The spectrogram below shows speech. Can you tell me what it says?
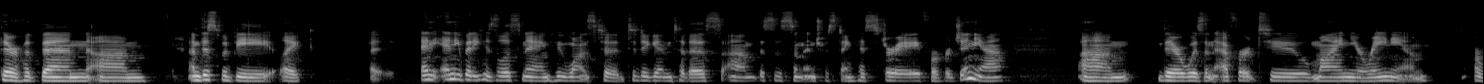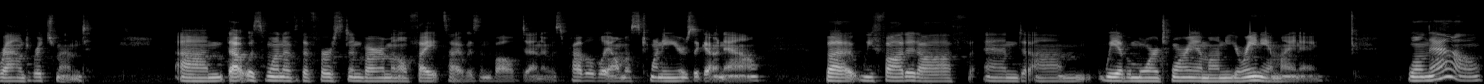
There have been, um, and this would be like any, anybody who's listening who wants to, to dig into this, um, this is some interesting history for Virginia. Um, there was an effort to mine uranium around Richmond. Um, that was one of the first environmental fights I was involved in. It was probably almost 20 years ago now, but we fought it off and um, we have a moratorium on uranium mining. Well, now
